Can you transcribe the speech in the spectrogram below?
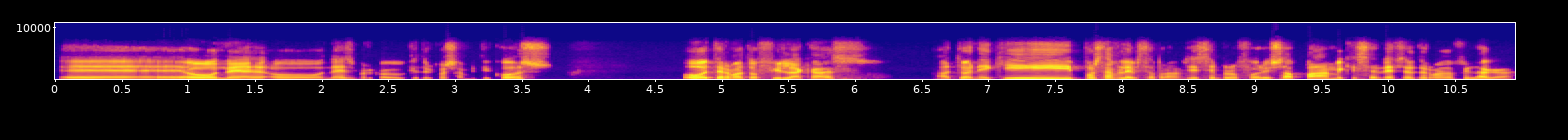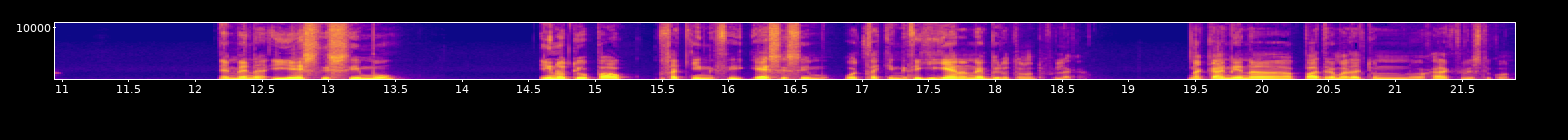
Ε, ο, Νέ, ο Νέσμπερκ, ο κεντρικός αμυντικός. Ο τερματοφύλακας. Αντώνη, εκεί πώς τα βλέπεις τα πράγματα, τι είναι προφορίες, θα πάμε και σε δεύτερο τερματοφύλακα; Εμένα η αίσθησή μου είναι ότι ο Πάουκ θα κινηθεί, η αίσθησή μου, ότι θα κινηθεί και για έναν έμπειρο τερματοφύλακα. Να κάνει ένα πάντρεμα τέτοιων χαρακτηριστικών.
